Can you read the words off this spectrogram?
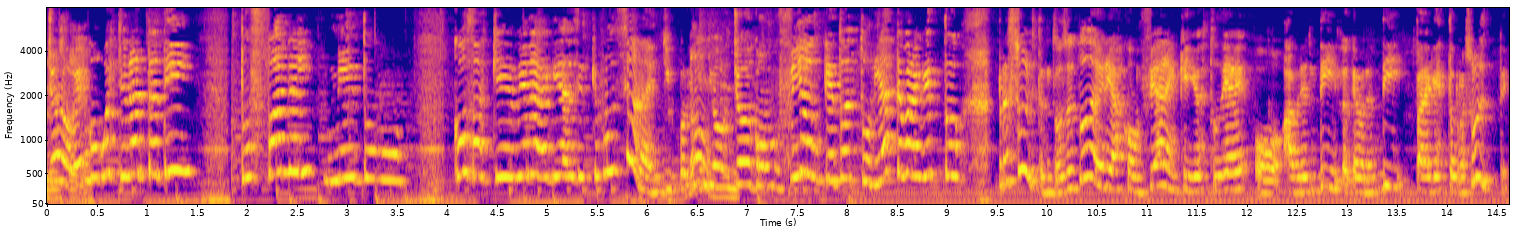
yo no vengo a cuestionarte a ti, tu funnel, ni tus cosas que vienes aquí a decir que funcionan. Porque No, yo, confío en que tú estudiaste para que esto resulte. Entonces tú deberías confiar en que yo estudié o aprendí lo que aprendí para que esto resulte.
